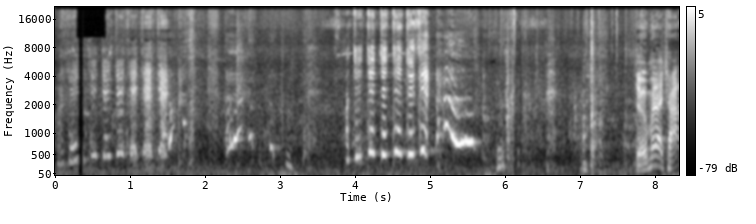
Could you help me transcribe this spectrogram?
อาเจเจเจเจเจเจเจอาเจเจเจเจเจเจเจอไหมล่ะชัก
